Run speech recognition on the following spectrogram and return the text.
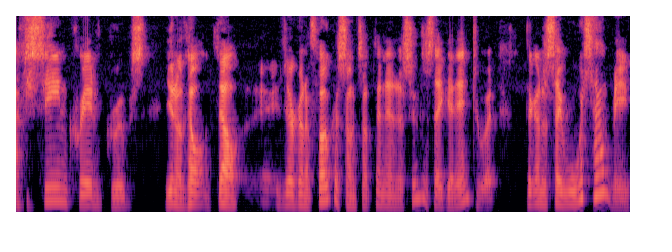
I've seen creative groups, you know, they'll they'll they're going to focus on something, and as soon as they get into it, they're going to say, "Well, what's that mean?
